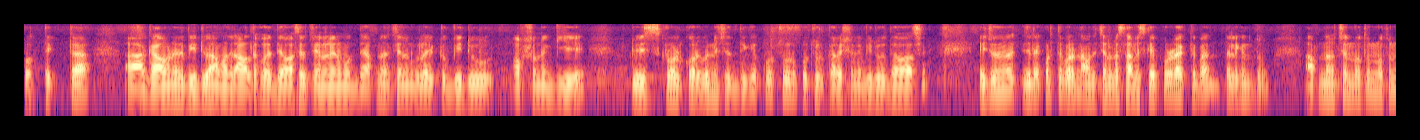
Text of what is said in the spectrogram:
প্রত্যেকটা গাউনের ভিডিও আমাদের আলাদা করে দেওয়া আছে চ্যানেলের মধ্যে। আপনার চ্যানেলগুলো একটু ভিডিও অপশনে গিয়ে একটু স্ক্রল করবেন, নিচের দিকে প্রচুর প্রচুর কালেকশনের ভিডিও দেওয়া আছে। এই জন্য যেটা করতে পারেন, আমাদের চ্যানেলটা সাবস্ক্রাইব করে রাখতে পারেন, তাহলে কিন্তু আপনার হচ্ছে নতুন নতুন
